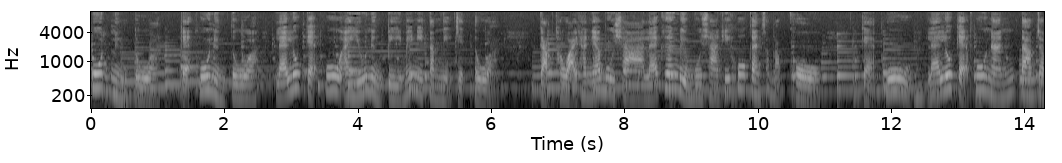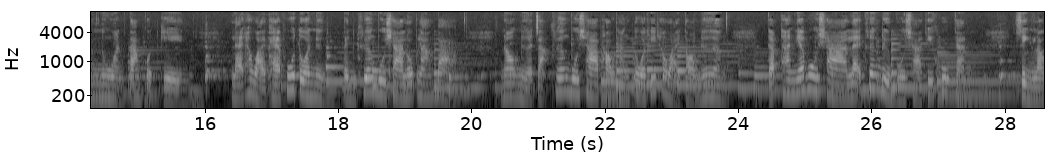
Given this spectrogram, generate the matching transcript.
พูดหนึ่งตัว แกะผู้หนึ่งตัว และลูกแกะผู้อายุหนึ่งปีไม่มีตำหนิเจ็ดตัว กับถวายธัญบูชาและเครื่องดื่มบูชาที่คู่กันสำหรับโค แกะผู้ และลูกแกะผู้นั้นตามจำนวนตามกฎเกณฑ์ และถวายแพะผู้ตัวหนึ่ง เป็นเครื่องบูชาลบล้างบาป นอกเหนือจากเครื่องบูชาเผาทั้งตัวที่ถวายต่อเนื่อง กับธัญบูชาและเครื่องดื่มบูชาที่คู่กัน สิ่งเหล่า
